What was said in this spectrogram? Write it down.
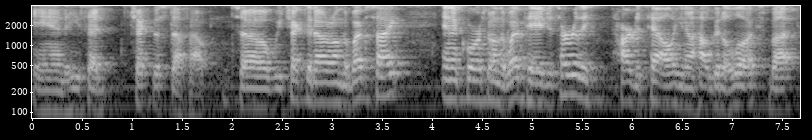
And he said, check this stuff out. So we checked it out on the website and of course on the web page, it's really hard to tell, you know, how good it looks, but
